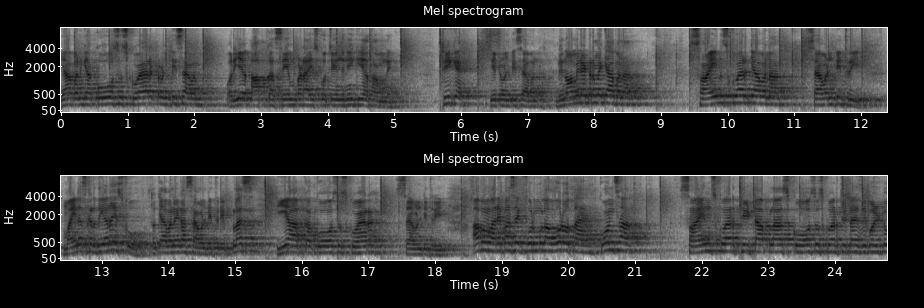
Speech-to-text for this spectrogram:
यहाँ बन गया कोस स्क्वायर 27 और ये आपका सेम पड़ा इसको चेंज नहीं किया था हमने। ठीक है, ये 27 डिनोमिनेटर में क्या बना? साइन स्क्वायर क्या बना? 73 माइनस कर दिया ना इसको तो क्या बनेगा 73 प्लस ये आपका कोस स्क्वायर 73 अब हमारे पास एक फॉर्मूला और होता है, कौन सा? Sine square theta plus cos square theta is equal to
